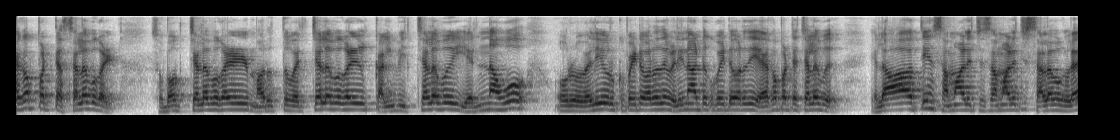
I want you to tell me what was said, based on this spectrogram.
ஏகப்பட்ட செலவுகள். சுப செலவுகள் மருத்துவ செலவுகள் கல்வி செலவு என்னவோ ஒரு வெளியூருக்கு போயிட்டு வர்றது வெளிநாட்டுக்கு போயிட்டு வர்றது ஏகப்பட்ட செலவு. எல்லாத்தையும் சமாளித்து சமாளித்து செலவுகளை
